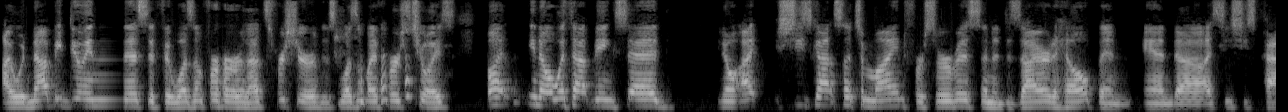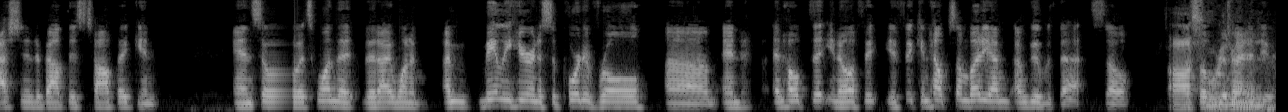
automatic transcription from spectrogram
I would not be doing this if it wasn't for her. That's for sure. This wasn't my first choice. But you know, with that being said, you know, I she's got such a mind for service and a desire to help, and and uh, I see she's passionate about this topic, and and so it's one that that I want to. I'm mainly here in a supportive role, um, and and hope that you know if it if it can help somebody, I'm I'm good with that. So awesome, that's what we're good trying man. to do.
